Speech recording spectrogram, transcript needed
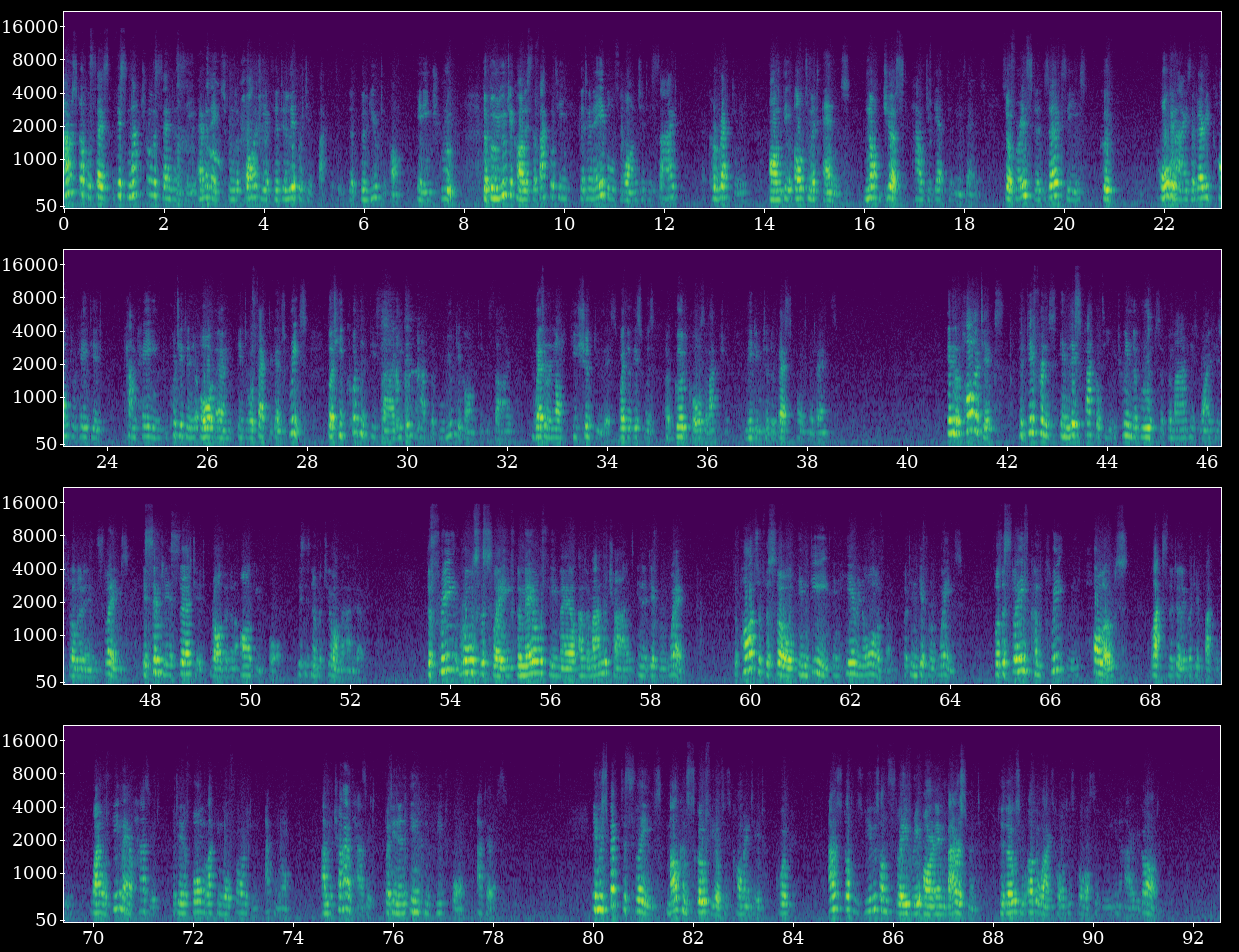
Aristotle says this natural ascendancy emanates from the quality of the deliberative faculty, the, the in each group. The bouleutikon is the faculty that enables one to decide correctly on the ultimate ends, not just how to get to these ends. So, for instance, Xerxes could organize a very complicated campaign, put it in, or, um, into effect against Greece, but he couldn't decide, he didn't have the bouleutikon to decide whether or not he should do this, whether this was a good cause of action leading to the best ultimate ends. In the politics, the difference in this faculty between the groups of the man, his wife, his children, and his slaves is simply asserted rather than argued for. This is number two on the handout. The free rules the slave, the male the female, and the man the child in a different way. The parts of the soul indeed inhere in all of them, but in different ways. For the slave completely holos, lacks the deliberative faculty, while the female has it, but in a form lacking authority, akmenon, and the child has it, but in an incomplete form, ateles. In respect to slaves, Malcolm Schofield has commented, quote, Aristotle's views on slavery are an embarrassment to those who otherwise hold his philosophy in high regard.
